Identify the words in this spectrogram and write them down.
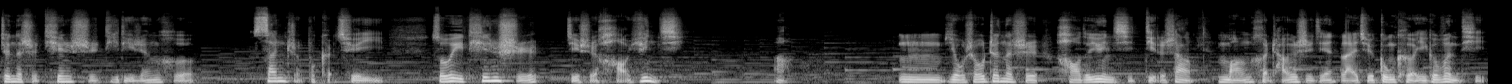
真的是天时地利人和三者不可缺一。所谓天时，即是好运气啊。嗯，有时候真的是好的运气抵得上忙很长时间来去攻克一个问题。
